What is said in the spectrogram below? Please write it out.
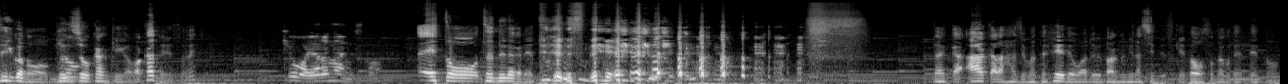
前後の文章関係がわかんないですよね。今日はやらないんですか？えっ、と、残念ながらやってないですね。なんか、あーから始まってフェーで終わる番組らしいんですけど、そんなことやってんの。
